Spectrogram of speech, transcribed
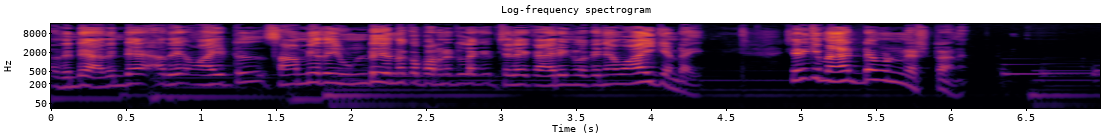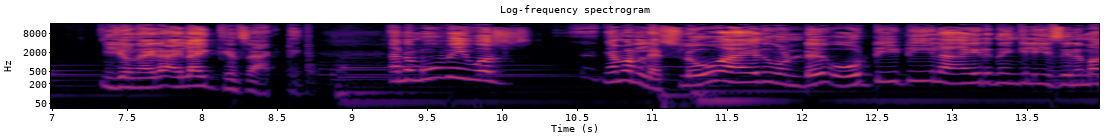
അതിന്റെ അതിന്റെ അതുമായിട്ട് സാമ്യതയുണ്ട് എന്നൊക്കെ പറഞ്ഞിട്ടുള്ള ചില കാര്യങ്ങളൊക്കെ ഞാൻ വായിക്കണ്ടായി. എനിക്ക് മാറ്റ് ഡമണിന് ഇഷ്ടമാണ് എനിക്ക് തോന്നുന്നു I like his acting. And the movie was ഞാൻ പറഞ്ഞില്ലേ സ്ലോ ആയതുകൊണ്ട് ഒ ടി ടിയിലായിരുന്നെങ്കിൽ ഈ സിനിമ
